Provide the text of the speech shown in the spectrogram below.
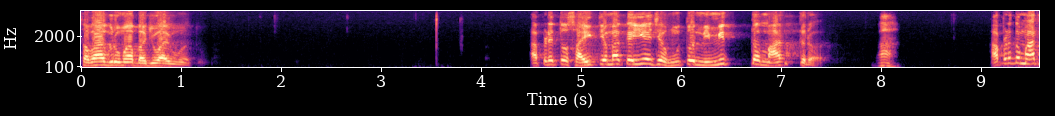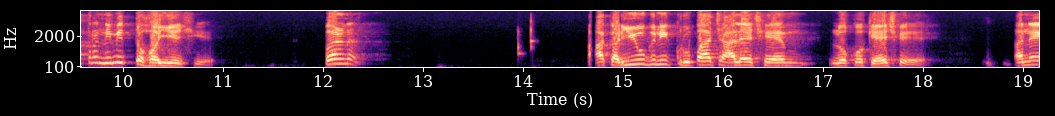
સભાગૃહમાં ભજવાયું હતું. આપણે તો સાહિત્યમાં કહીએ છીએ હું તો નિમિત્ત માત્ર. આપણે તો માત્ર નિમિત્ત હોઈએ છીએ. પણ આ કળિયુગની કૃપા ચાલે છે એમ લોકો કહે છે. અને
